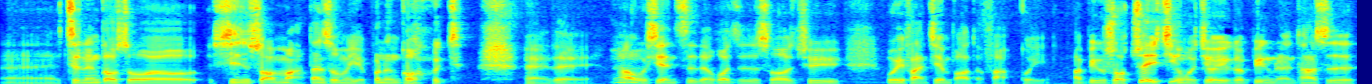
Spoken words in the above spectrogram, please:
呃，只能够说心酸嘛，但是我们也不能够，哎，对，毫无限制的，或者是说去违反健保的法规啊。比如说最近我就有一个病人，他是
